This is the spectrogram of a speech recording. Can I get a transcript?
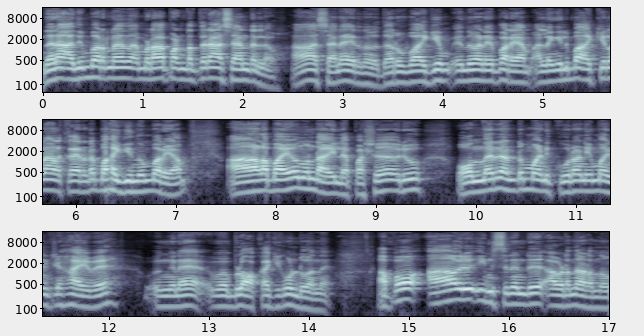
ഞാൻ ആദ്യം പറഞ്ഞ നമ്മുടെ പണ്ടത്തെ ഒരു ആശാൻ ഉണ്ടല്ലോ. ആ ആശാനായിരുന്നു. ദൗർഭാഗ്യം എന്ന് വേണമെങ്കിൽ പറയാം. അല്ലെങ്കിൽ ബാക്കിയുള്ള ആൾക്കാരുടെ ഭാഗ്യം എന്നും പറയാം. ആളഭയം ഒന്നും ഉണ്ടായില്ല. പക്ഷേ ഒരു ഒന്നര രണ്ട് മണിക്കൂറാണ് ഈ മനുഷ്യ ഹൈവേ ഇങ്ങനെ ബ്ലോക്കാക്കി കൊണ്ടുവന്നത് അപ്പോൾ ആ ഒരു ഇൻസിഡന്റ് അവിടെ നടന്നു.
